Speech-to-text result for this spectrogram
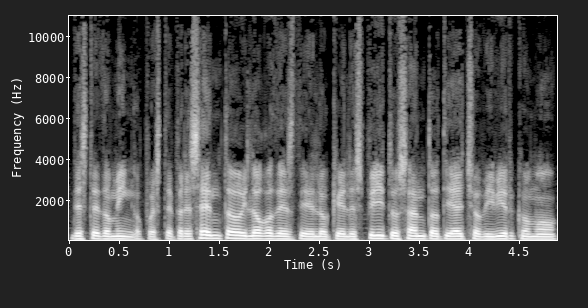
de este domingo. Pues te presento y luego desde lo que el Espíritu Santo te ha hecho vivir como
